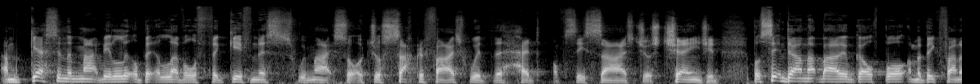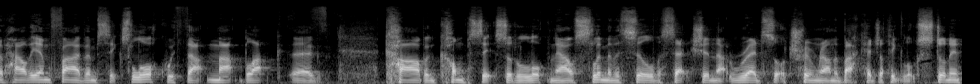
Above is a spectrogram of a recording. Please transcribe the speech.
I'm guessing there might be a little bit of level of forgiveness we might sort of just sacrifice with the head obviously size just changing. But sitting down that barrel golf ball, I'm a big fan of how the M5, M6 look with that matte black uh, carbon composite sort of look now, slim in the silver section, that red sort of trim around the back edge I think looks stunning.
